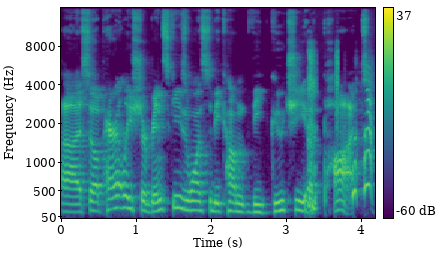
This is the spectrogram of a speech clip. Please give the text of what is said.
Uh, so apparently Sherbinskis wants to become the Gucci of pot.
